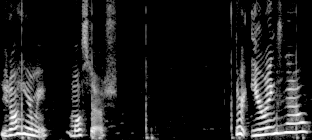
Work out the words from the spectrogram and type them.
Do you not hear me? Mustache. They're earrings now?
